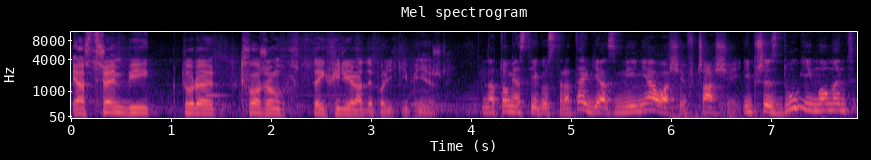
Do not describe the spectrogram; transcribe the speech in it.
jastrzębi, które tworzą w tej chwili Radę Polityki Pieniężnej. Natomiast jego strategia zmieniała się w czasie i przez długi moment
